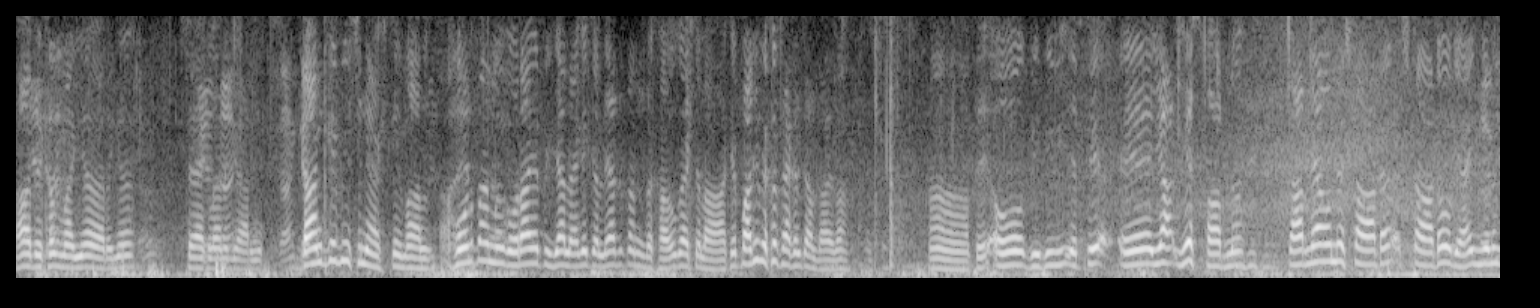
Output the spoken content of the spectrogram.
ਆ ਦੇਖੋ ਮਾਈਆਂ ਆ ਰਹੀਆਂ ਸਾਈਕਲਾਂ ਤੇ ਜਾ ਰਹੀਆਂ. ਡਾਂਕੇ ਵੀ ਸਨੈਕਸ ਤੇ ਮਾਲ ਹੁਣ ਤੁਹਾਨੂੰ ਗੋਰਾ ਇਹ ਪੀਜ਼ਾ ਲੈ ਕੇ ਚੱਲਿਆ ਤੇ ਤੁਹਾਨੂੰ ਦਿਖਾਊਗਾ ਚਲਾ ਕੇ ਭਾਜੀ ਵੇਖੋ ਸਾਈਕਲ ਚੱਲਦਾ ਇਹਦਾ ਹਾਂ ਤੇ ਉਹ ਬੀਬੀ ਵੀ ਇੱਥੇ ਇਹ ਯਾ ਇਹ ਸਟਾਰਟ ਕਰ ਲਿਆ ਉਹਨੇ ਸਟਾਰਟ ਸਟਾਰਟ ਹੋ ਗਿਆ ਇੰਜਣ.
